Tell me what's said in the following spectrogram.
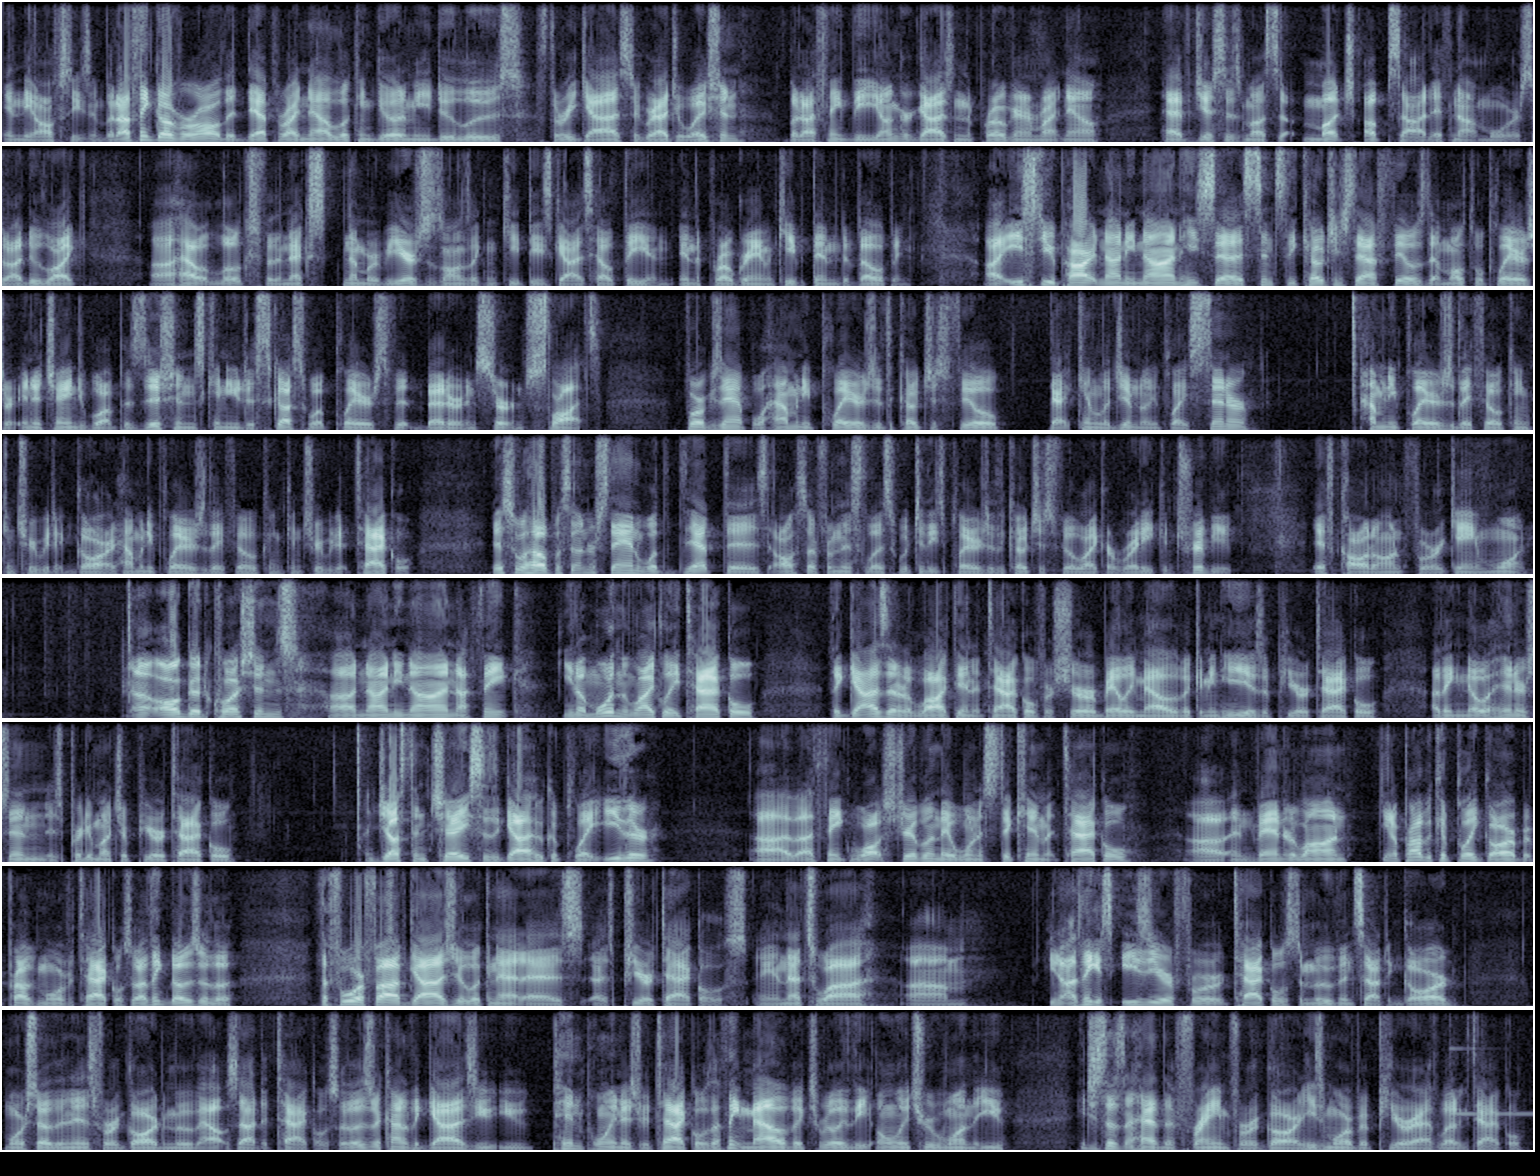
in the offseason. But I think overall the depth right now looking good. I mean, you do lose three guys to graduation, but I think the younger guys in the program right now have just as much much upside, if not more. So I do like uh, how it looks for the next number of years, as long as I can keep these guys healthy and in the program and keep them developing. Uh, Eastview Pirate 99, he says, since the coaching staff feels that multiple players are interchangeable at positions, can you discuss what players fit better in certain slots? For example, how many players do the coaches feel that can legitimately play center? How many players do they feel can contribute at guard? How many players do they feel can contribute at tackle? This will help us understand what the depth is. Also, from this list, which of these players do the coaches feel like are ready to contribute if called on for game one? Uh, all good questions. Uh, 99. I think, you know, more than likely tackle. The guys that are locked in at tackle for sure. Bailey Malovic, I mean, he is a pure tackle. I think Noah Henderson is pretty much a pure tackle. Justin Chase is a guy who could play either. Uh, I think Walt Stribling, they want to stick him at tackle. Uh, and Vanderlaan, you know, probably could play guard, but probably more of a tackle. So I think those are the the four or five guys you're looking at as as pure tackles, and that's why, um, you know, I think it's easier for tackles to move inside to guard more so than it is for a guard to move outside to tackle. So those are kind of the guys you, you pinpoint as your tackles. I think Malovic's really the only true one that you he just doesn't have the frame for a guard. He's more of a pure athletic tackle.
